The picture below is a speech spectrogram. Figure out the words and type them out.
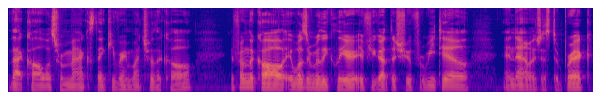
That call was from Max. Thank you very much for the call. And from the call, it wasn't really clear if you got the shoe for retail and now it's just a brick,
